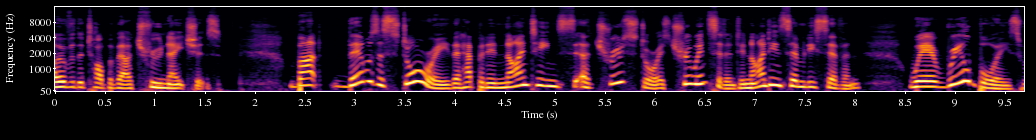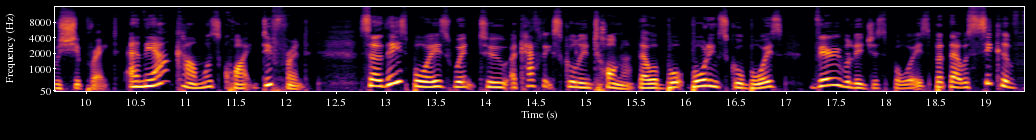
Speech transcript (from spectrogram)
over the top of our true natures. But there was a story that happened in 19, a true story, a true incident in 1977 where real boys were shipwrecked and the outcome was quite different. So these boys went to a Catholic school in Tonga. They were boarding school boys, very religious boys, but they were sick of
